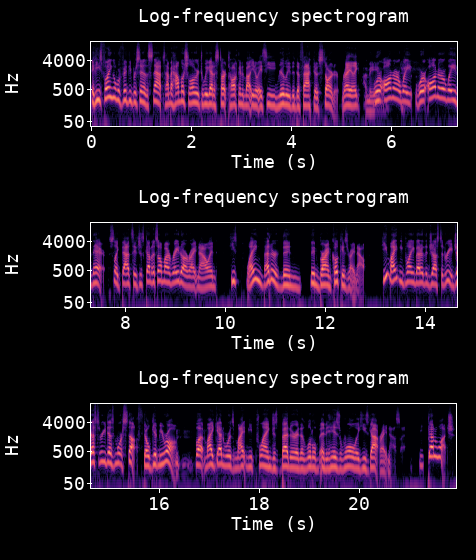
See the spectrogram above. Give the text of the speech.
if he's playing over 50% of the snaps, how, how much longer do we got to start talking about, you know, is he really the de facto starter, right? Like, I mean, we're on our way, we're on our way there. It's like, that's it. Just got, it's on my radar right now. And he's playing better than, than Brian Cook is right now. He might be playing better than Justin Reid. Justin Reid does more stuff. Don't get me wrong, mm-hmm. but Mike Edwards might be playing just better in a little, in his role that he's got right now. So you got to watch.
